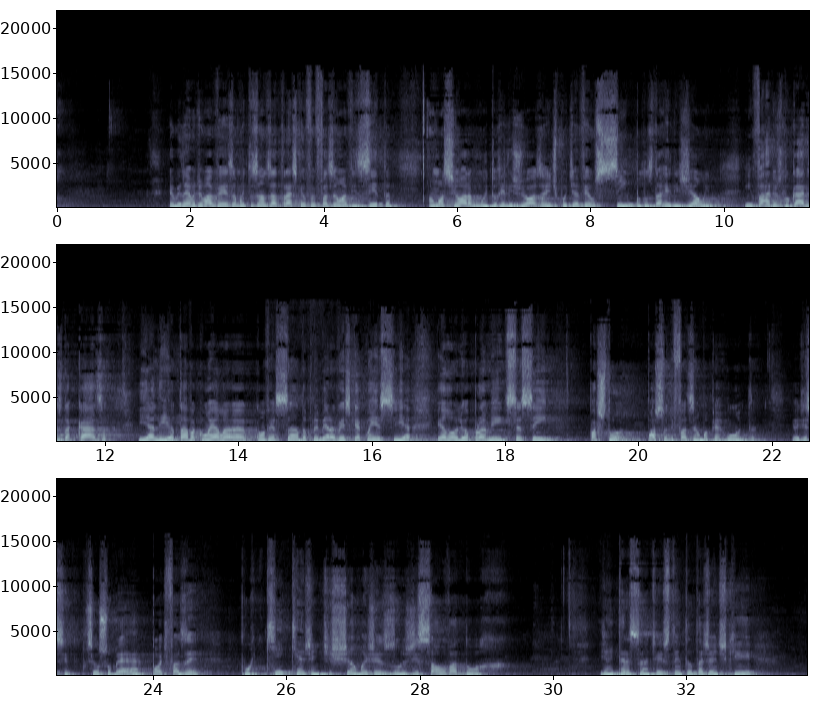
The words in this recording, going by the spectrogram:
Eu me lembro de uma vez, há muitos anos atrás, que eu fui fazer uma visita a uma senhora muito religiosa, a gente podia ver os símbolos da religião em, em vários lugares da casa. E ali eu estava com ela conversando, a primeira vez que a conhecia, ela olhou para mim e disse assim: Pastor, posso lhe fazer uma pergunta? Eu disse: Se eu souber, pode fazer. Por que, que a gente chama Jesus de Salvador? E é interessante isso, tem tanta gente que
